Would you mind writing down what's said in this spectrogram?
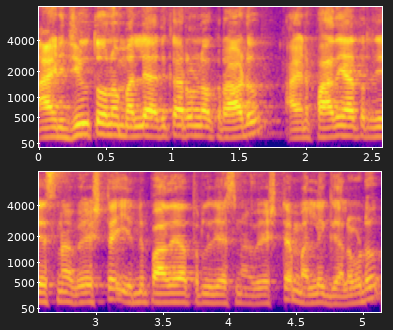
ఆయన జీవితంలో మళ్ళీ అధికారంలోకి రాడు. ఆయన పాదయాత్ర చేసినా వేస్టే ఎన్ని పాదయాత్రలు చేసినా వేస్టే మళ్ళీ గెలవడు.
